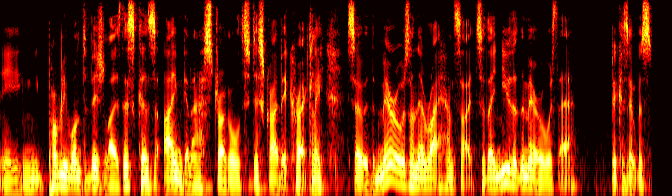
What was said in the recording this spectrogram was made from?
You, probably want to visualize this because I'm going to struggle to describe it correctly. So the mirror was on their right hand side. So they knew that the mirror was there because it was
